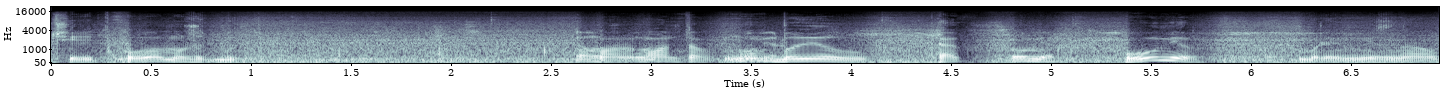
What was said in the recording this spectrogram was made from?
Черепкова, может быть. Он, он там ну, был. Как? Умер. Умер? Блин, не знал.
